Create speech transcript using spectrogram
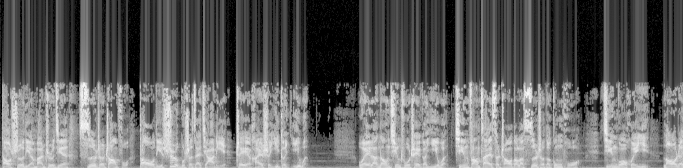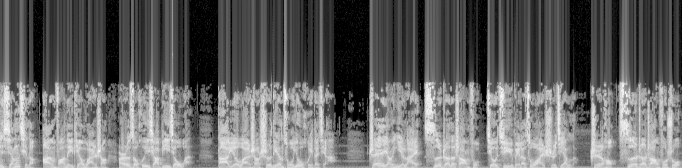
到十点半之间，死者丈夫到底是不是在家里？这还是一个疑问。为了弄清楚这个疑问，警方再次找到了死者的公婆。经过回忆，老人想起了案发那天晚上，儿子回家比较晚，大约晚上十点左右回的家。这样一来，死者的丈夫就具备了作案时间了。之后，死者丈夫说，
